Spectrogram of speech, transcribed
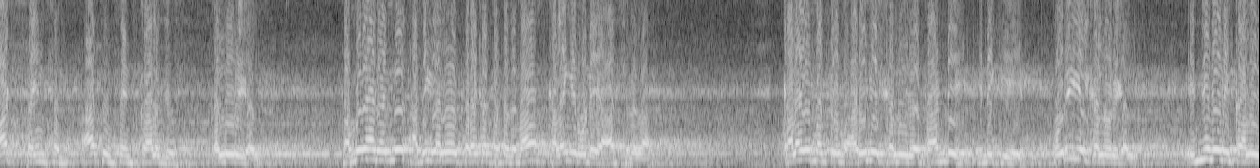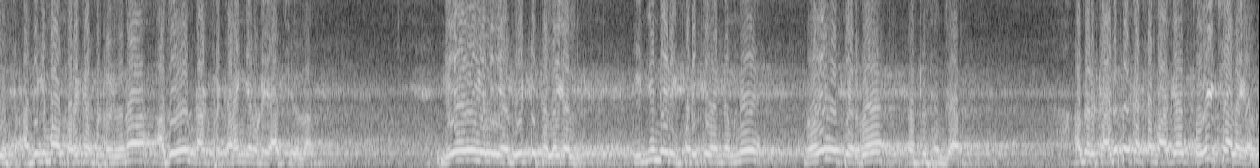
arts science and arts and science colleges கல்லூரிகள். தமிழ்நாடு அதிக அளவு திறக்கப்பட்டதுன்னா கலைஞருடைய ஆட்சியில் தான் கலை மற்றும் அறிவியல் கல்லூரிகளை தாண்டி இன்னைக்கு பொறியியல் கல்லூரிகள் இன்ஜினியரிங் காலேஜஸ் அதிகமாக திறக்கப்பட்டிருக்குதுன்னா அதுவும் டாக்டர் கலைஞருடைய ஆட்சியில் தான். ஏழை எளிய வீட்டு பிள்ளைகள் இன்ஜினியரிங் படிக்க வேண்டும்னு நுழைவுத் தேர்வை ரத்து செஞ்சார். அதற்கு அடுத்த கட்டமாக தொழிற்சாலைகள்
